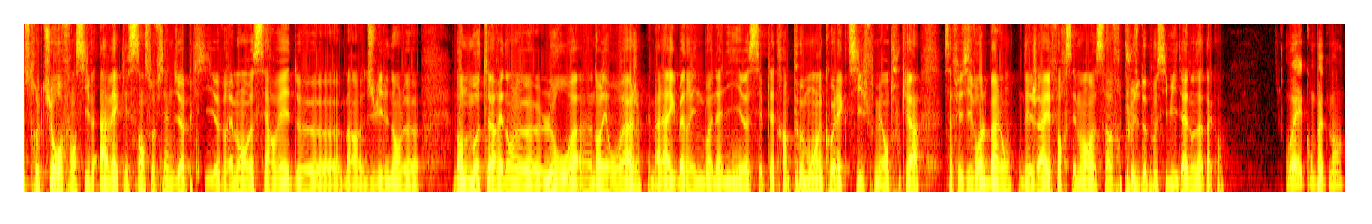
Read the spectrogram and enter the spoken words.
structure offensive avec et sans Sofiane Diop qui vraiment servait ben, d'huile dans le dans le moteur et dans le, le euh, dans les rouages. Et ben là avec Badrine Buonani, euh, c'est peut-être un peu moins collectif, mais en tout cas, ça fait vivre le ballon déjà et forcément euh, ça offre plus de possibilités à nos attaquants. Ouais, complètement.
